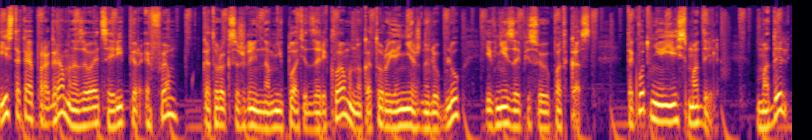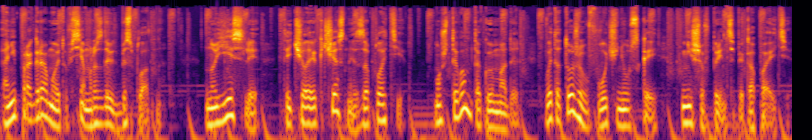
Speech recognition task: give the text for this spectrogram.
есть такая программа, называется Reaper FM, которая, к сожалению, нам не платит за рекламу, но которую я нежно люблю и в ней записываю подкаст. Так вот, у нее есть модель. Модель, они программу эту всем раздают бесплатно. Но если ты человек честный, заплати. Может, и вам такую модель? Вы это тоже в очень узкой нише, в принципе, копаете.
